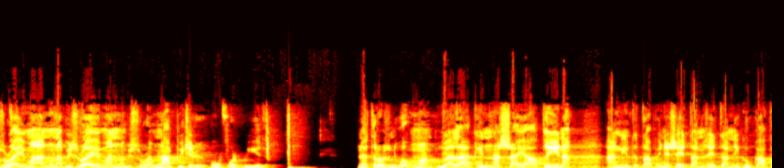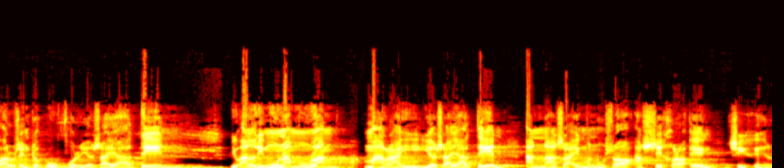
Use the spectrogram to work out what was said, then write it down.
Sulaiman Nabi Sulaiman. Nabi Sulaiman nabi jadi kufur piye Lah terus niku walakin nasyayatin angin tetapi ini setan-setan niku kafaru sing do kufur ya sayatin. Yu'allimuna mulang marai ya sayatin. Annasa ing manusa asikhra ing sihir.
